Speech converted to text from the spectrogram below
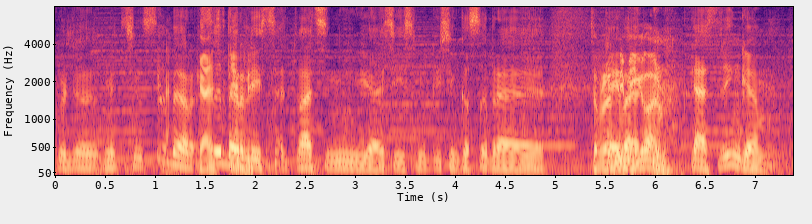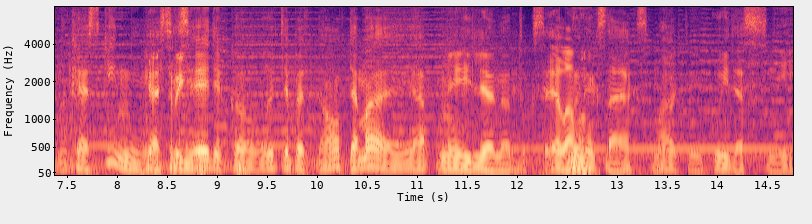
mõtlesin sõber, Käest sõber kinni. lihtsalt vaatasin nii ja siis ma küsin, kas sõbre. Sõbra nimi ka on? käest ringi, käest kinni. Siis. Eediku ütleb, et noh, tema jääb meile natukese mõneks ajaks, ma ütlen, kuidas nii.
